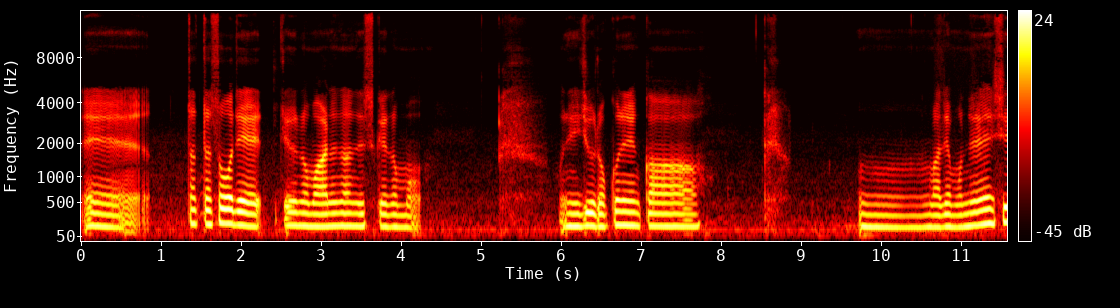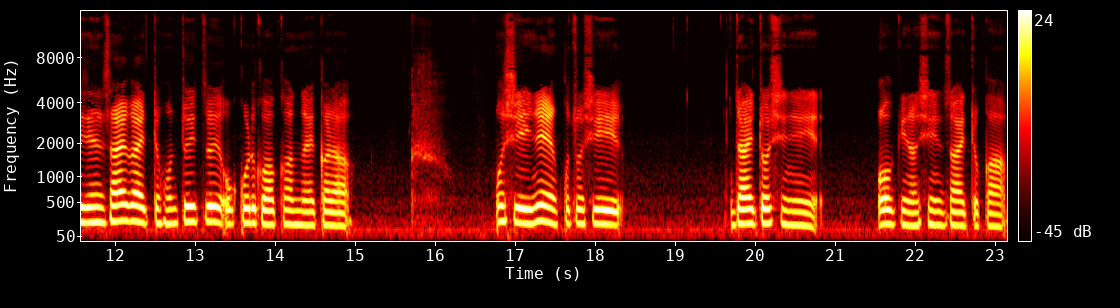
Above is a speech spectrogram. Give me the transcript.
えー、経ったそうでっていうのもあれなんですけども、26年か。うーん、まあでもね、自然災害って本当いつ起こるかわかんないから、もしね、今年、大都市に大きな震災とか、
